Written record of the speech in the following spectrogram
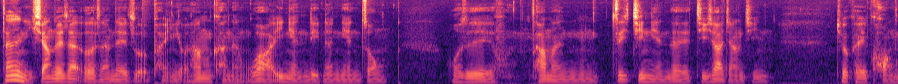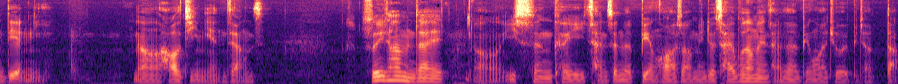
但是你相对在二三类组的朋友，他们可能哇，一年领的年终，或是他们这今年的绩效奖金，就可以狂垫你，那好几年这样子。所以他们在呃一生可以产生的变化上面，就财富上面产生的变化就会比较大。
